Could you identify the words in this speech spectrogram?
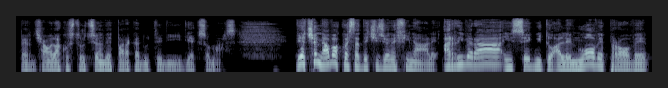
per diciamo, la, costruzione del paracadute di, di ExoMars. Vi accennavo a questa decisione finale. Arriverà in seguito alle nuove prove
